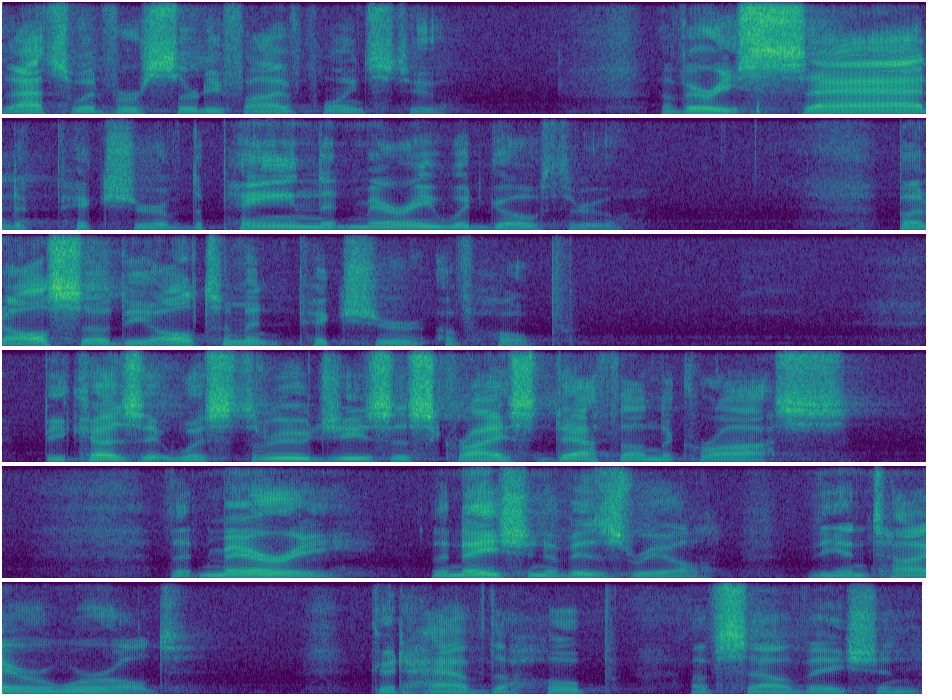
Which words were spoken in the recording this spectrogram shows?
That's what verse 35 points to. A very sad picture of the pain that Mary would go through, but also the ultimate picture of hope because it was through Jesus Christ's death on the cross that Mary, the nation of Israel, the entire world could have the hope of salvation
